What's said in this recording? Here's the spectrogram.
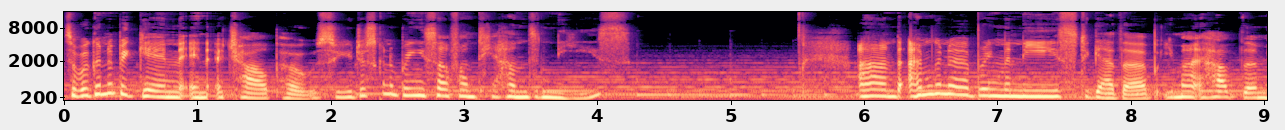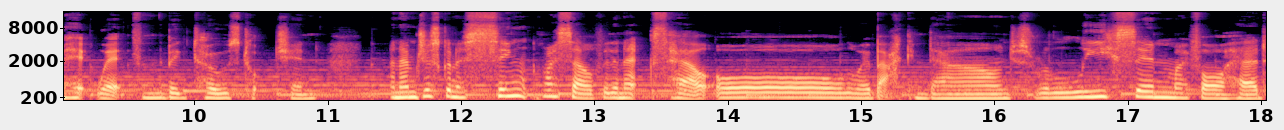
So, we're going to begin in a child pose. So, you're just going to bring yourself onto your hands and knees. And I'm going to bring the knees together, but you might have them hip width and the big toes touching. And I'm just going to sink myself with an exhale all the way back and down, just releasing my forehead,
